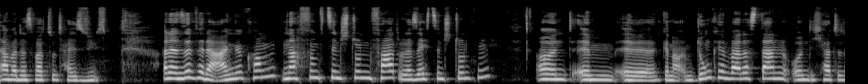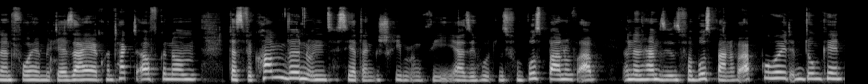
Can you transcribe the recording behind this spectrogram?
Aber das war total süß. Und dann sind wir da angekommen, nach 15 Stunden Fahrt oder 16 Stunden. Und im, äh, genau, im Dunkeln war das dann. Und ich hatte dann vorher mit der Saya Kontakt aufgenommen, dass wir kommen würden. Und sie hat dann geschrieben, irgendwie, ja, sie holt uns vom Busbahnhof ab. Und dann haben sie uns vom Busbahnhof abgeholt im Dunkeln.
